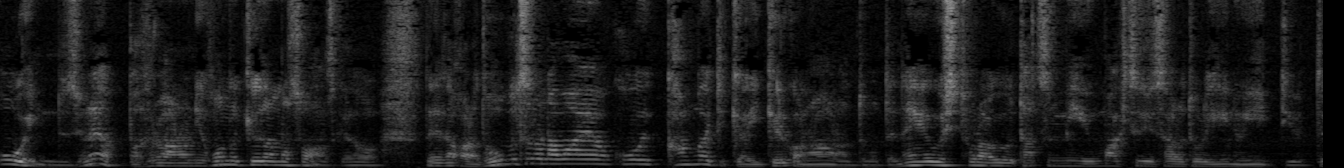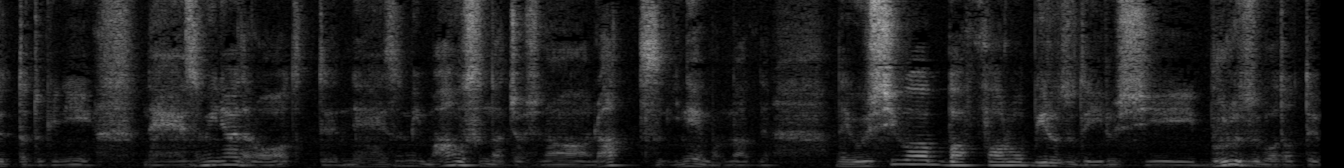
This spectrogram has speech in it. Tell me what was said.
多いんですよね。やっぱそれはあの日本の球団もそうなんですけど。でだから動物の名前をこう考えていけばいけるかななんて思ってね牛トラウタツミ馬羊猿鳥犬いいって言ってった時に「ネズミいないだろ?」っつって「ネズミマウスになっちゃうしな。ラッツいねえもんな」って。で牛はバッファロービルズでいるしブルズはだって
